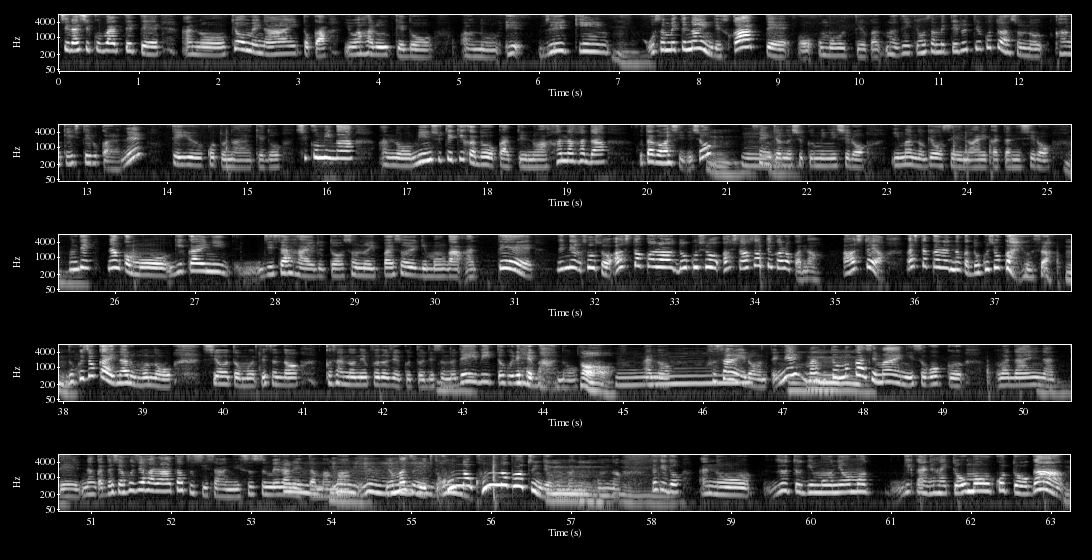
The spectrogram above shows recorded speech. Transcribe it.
チラシ配っててあの興味ないとか言わはるけどあのえ税金納めてないんですか？って思うっていうか、まあ、税金納めてるっていうことはその関係してるからね。っていうことなんやけど仕組みがあの民主的かどうかっていうのは甚だ疑わしいでしょ、うん。選挙の仕組みにしろ今の行政の在り方にしろ、ほんでなんかもう議会に実際入るとそのいっぱいそういう疑問があってでねそうそう明日から読書明日明後日からかな。あ明日や。明日からなんか読書会をさ、うん。読書会なるものをしようと思ってその草の根プロジェクトでそのデイビッド・グレーバーのああ。あの不採論ってね、まあ、一昔前にすごく話題になってなんか私は藤原達史さんに勧められたままうん。読まずに来てこんなこんな分厚いんだよほんまうんに。こんな。うん。だけどあのずっと疑問に思う議会に入って思うことが、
